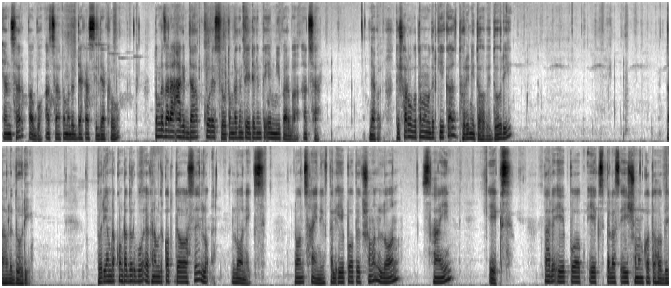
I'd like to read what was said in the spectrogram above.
অ্যান্সার পাবো। আচ্ছা তোমাদের দেখাচ্ছি, দেখো। তোমরা যারা আগেরটা করেছ, তোমরা কিন্তু এটা কিন্তু এমনি পারবা। আচ্ছা দেখো। তো সর্বপ্রথম আমাদের কি কাজ? ধরে নিতে হবে। দড়ি। তাহলে দড়ি। ধরি আমরা কোনটা ধরবো? এখানে আমাদের কত দেওয়া আছে? Ln X ln sine X তাহলে এ পপ এক্স সমান লন সাইন এক্স তাহলে E pop X plus H সমান কত হবে?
